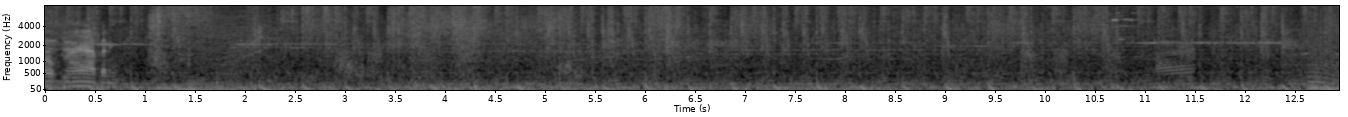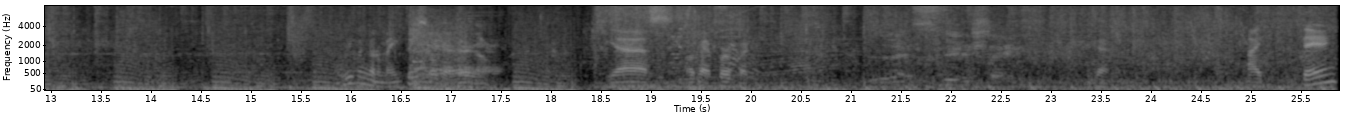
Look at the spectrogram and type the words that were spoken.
Oh, not happening. Are we even gonna make this? Okay, there you go. Yes. Okay, perfect. Okay. I think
